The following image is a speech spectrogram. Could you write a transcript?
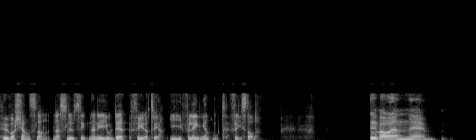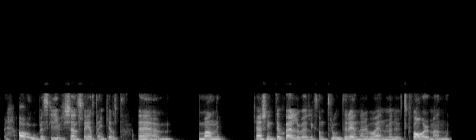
hur var känslan när, när ni gjorde 4-3 i förlängningen mot Fristad? Det var en eh, ja, obeskrivlig känsla helt enkelt. Eh, man kanske inte själv liksom trodde det när det var en minut kvar men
